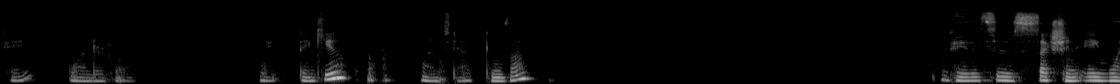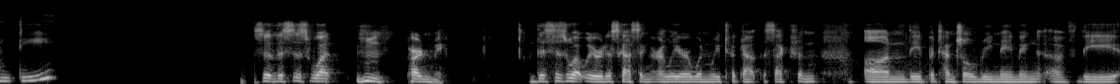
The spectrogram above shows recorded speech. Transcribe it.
Okay, wonderful. Right, thank you. Um, staff can move on. Okay, this is section A1D. So this is what, pardon me. This is what we were discussing earlier when we took out the section on the potential renaming of the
